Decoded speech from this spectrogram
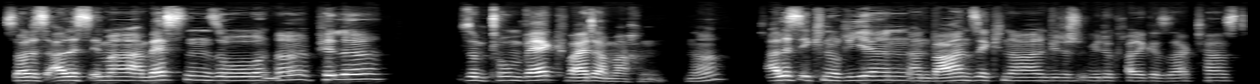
soll es alles immer am besten so ne, Pille, Symptom weg, weitermachen. Ne? Alles ignorieren an Warnsignalen, wie du, wie du gerade gesagt hast.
